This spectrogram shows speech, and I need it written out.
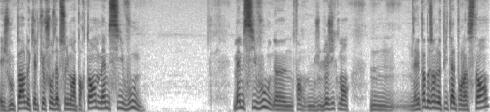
et je vous parle de quelque chose d'absolument important, même si vous, même si vous, logiquement, n'avez pas besoin de l'hôpital pour l'instant,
